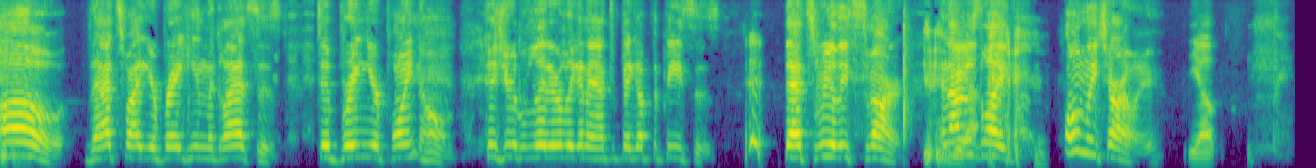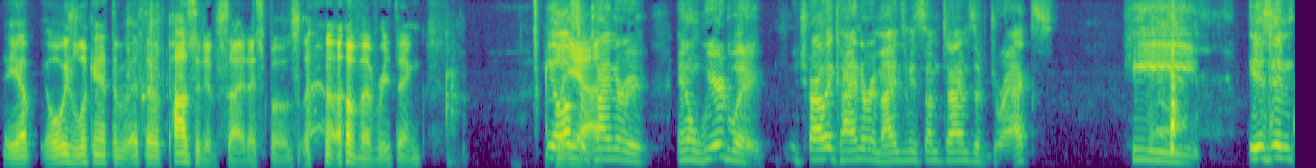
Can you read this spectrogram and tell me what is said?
Oh, that's why you're breaking the glasses to bring your point home. Because you're literally gonna have to pick up the pieces. That's really smart. And I Yeah. was like, only Charlie. Yep. Yep. Always looking at the at the positive side, I suppose, of everything. He But also yeah. kind of, in a weird way, Charlie kind of reminds me sometimes of Drax. He isn't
